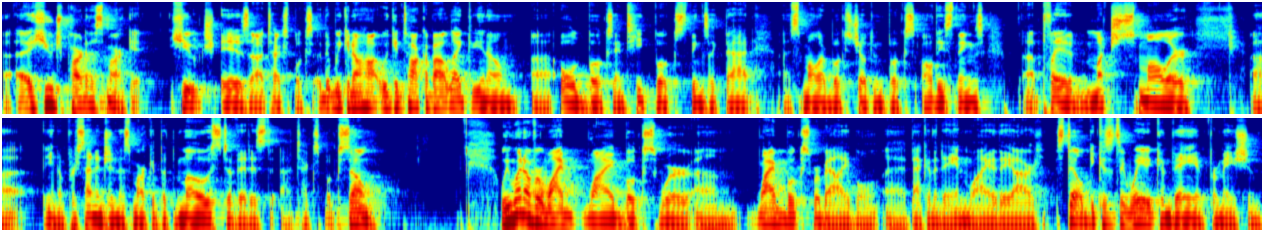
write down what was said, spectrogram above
a huge part of this market. Huge is uh, textbooks. We can we can talk about like you know uh, old books, antique books, things like that. Uh, smaller books, children books, all these things uh, play a much smaller uh, you know percentage in this market, but most of it is uh, textbooks. So we went over why why books were um, why books were valuable uh, back in the day and why they are still because it's a way to convey information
